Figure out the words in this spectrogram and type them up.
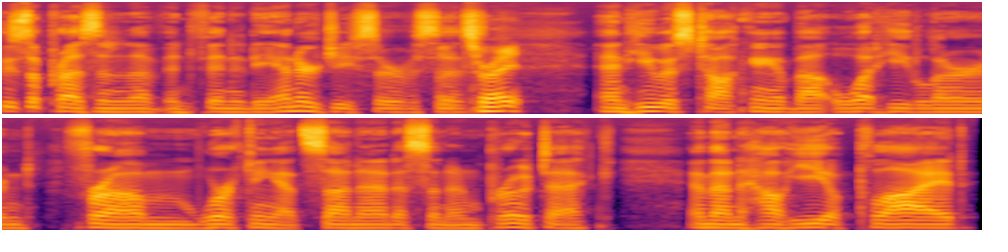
who's the president of Infinity Energy Services. That's right. And he was talking about what he learned from working at Sun Edison and Protec, and then how he applied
